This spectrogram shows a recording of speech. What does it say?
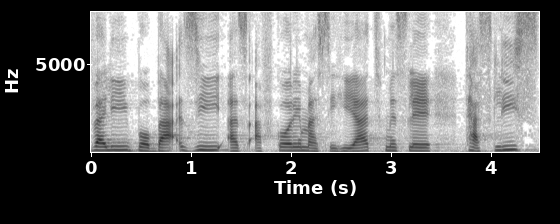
ولی با بعضی از افکار مسیحیت مثل تسلیس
